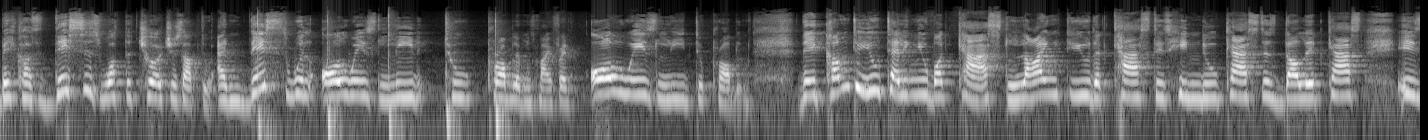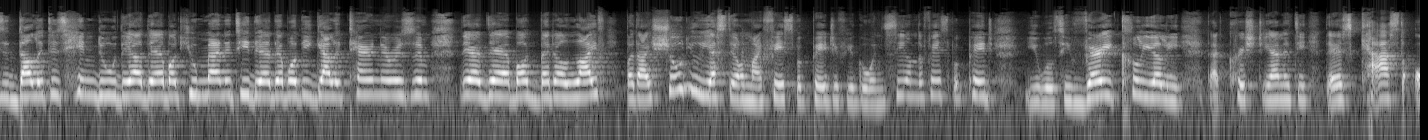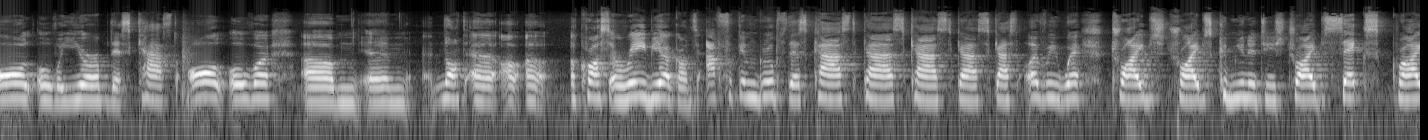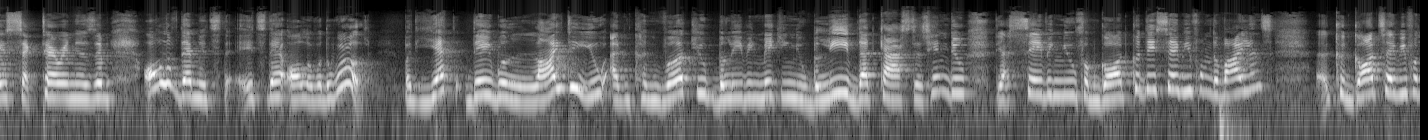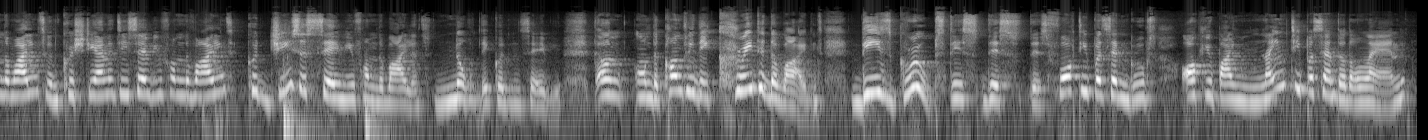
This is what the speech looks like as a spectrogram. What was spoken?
Because this is what the church is up to. And this will always lead to problems, my friend. Always lead to problems. They come to you telling you about caste, lying to you that caste is Hindu, caste is Dalit, caste is Dalit is Hindu. They are there about humanity, they are there about egalitarianism, they are there about better life. But I showed you yesterday on my Facebook page. If you go and see on the Facebook page, you will see very clearly that Christianity, there's caste all over Europe, there's caste all over um, um, not uh, uh, uh across Arabia, across African groups. There's caste, caste, caste, caste, caste everywhere. Tribes, tribes, communities, tribes, sects, cries, sectarianism. All of them, it's, it's there all over the world but yet they will lie to you and convert you believing making you believe that caste is hindu. They are saving you from god. Could they save you from the violence? Uh, could god save you from the violence? Could christianity save you from the violence? Could jesus save you from the violence? No they couldn't save you. On, on the contrary they created the violence. These groups this this this 40% groups occupying 90% of the land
